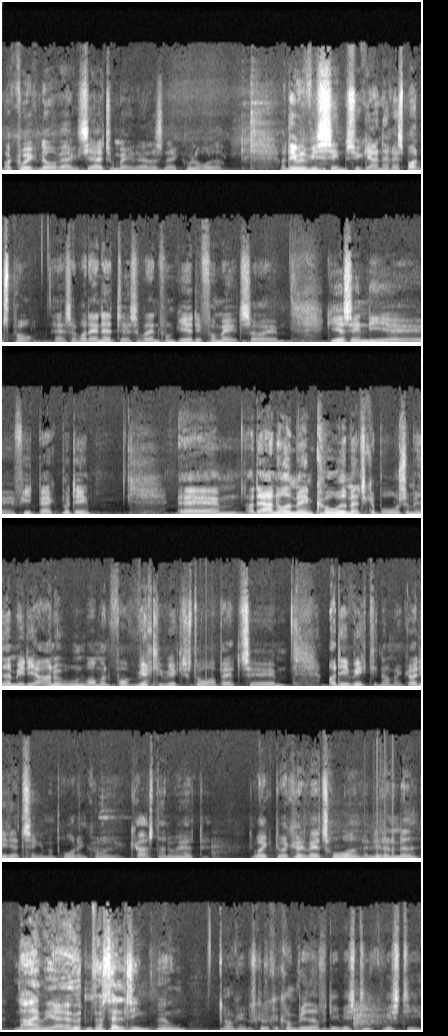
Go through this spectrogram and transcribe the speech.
og kunne ikke nå hverken cherrytomater eller sådan gulerødder. Og det vil vi sindssygt gerne have respons på. Altså, hvordan, at, altså, hvordan fungerer det format? Så øh, giv os endelig øh, feedback på det. Øhm, og der er noget med en kode, man skal bruge, som hedder Mediano-ugen, hvor man får virkelig, virkelig stor rabat. Til, og det er vigtigt, når man gør de der ting, at man bruger den kode. Carsten, har du hørt det? Du har ikke, du har ikke hørt, hvad jeg tror, jeg lytter med? Nej, men jeg har hørt den første halve time af ugen. Okay, nu skal du skal komme videre, fordi hvis de, hvis de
